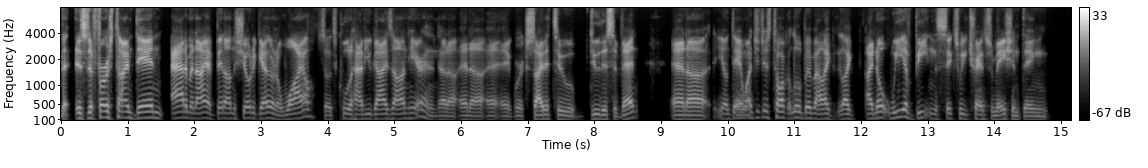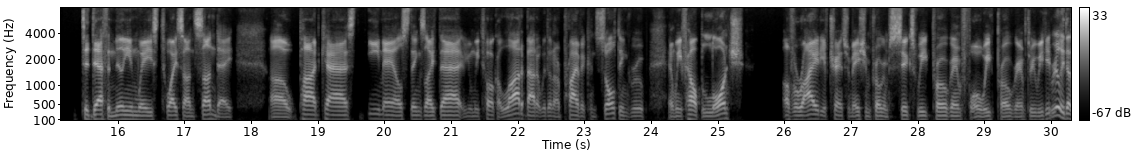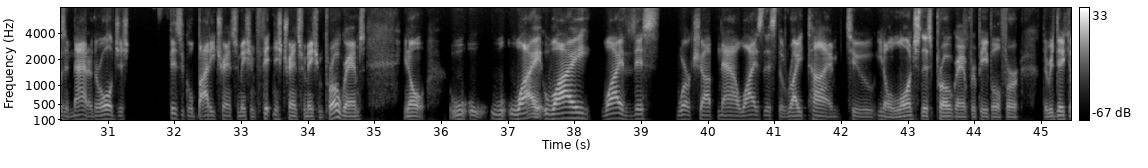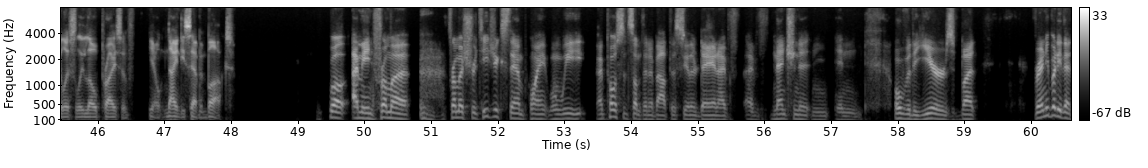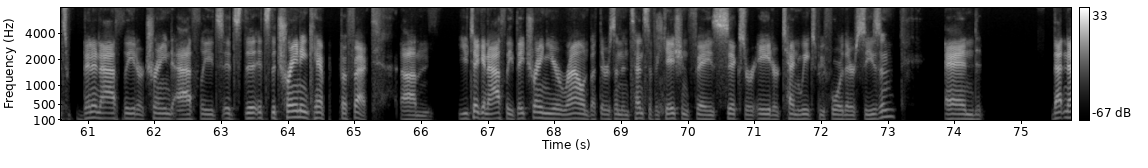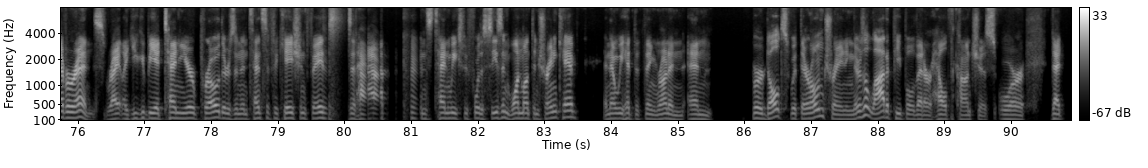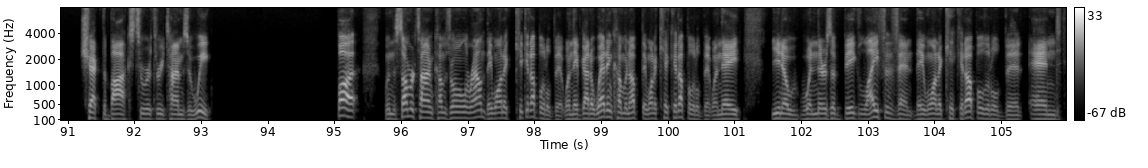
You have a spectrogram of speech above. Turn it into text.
this is the first time Dan, Adam, and I have been on the show together in a while, so it's cool to have you guys on here, and uh, and uh, and we're excited to do this event. And uh, you know, Dan, why don't you just talk a little bit about like like I know we have beaten the six week transformation thing to death a million ways twice on Sunday, uh, podcast, emails, things like that, and we talk a lot about it within our private consulting group, and we've helped launch a variety of transformation programs six week program four week program three week it really doesn't matter. They're all just physical body transformation fitness transformation programs. You know why why why this workshop now? Why is this the right time to you know launch this program for people for the ridiculously low price of you know 97 bucks well, I mean, from a from a strategic standpoint, when we I posted something about this the other day, and I've I've mentioned it in in over the years, but for anybody that's been an athlete or trained athletes, it's the it's the training camp effect. Um, you take an athlete, they train year round, but there's an intensification phase six or eight or ten weeks before their season, and that never ends, right? Like you could be a 10 year pro. There's an intensification phase that happens 10 weeks before the season, one month in training camp, and then we hit the thing running. And for adults with their own training, there's a lot of people that are health conscious or that check the box two or three times a week. But when the summertime comes rolling around, they want to kick it up a little bit. When they've got a wedding coming up, they want to kick it up a little bit. When they, you know, when there's a big life event, they want to kick it up a little bit. And,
